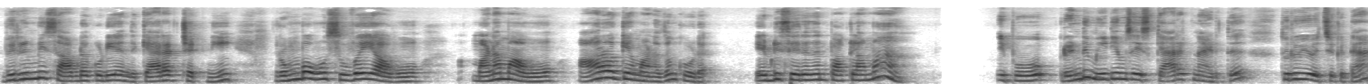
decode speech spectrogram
விரும்பி சாப்பிடக்கூடிய இந்த கேரட் சட்னி ரொம்பவும் சுவையாகவும் மனமாகவும் ஆரோக்கியமானதும் கூட. எப்படி செய்கிறதுன்னு பார்க்கலாமா? இப்போது ரெண்டு மீடியம் சைஸ் கேரட் நான் எடுத்து துருவி வச்சுக்கிட்டேன்.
